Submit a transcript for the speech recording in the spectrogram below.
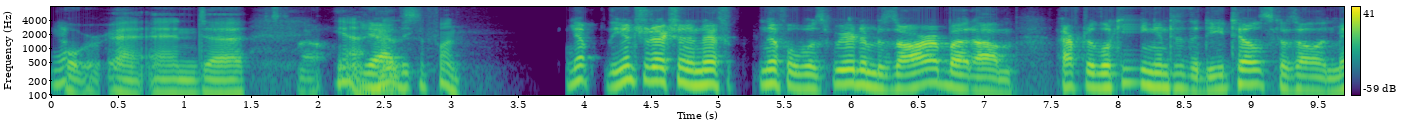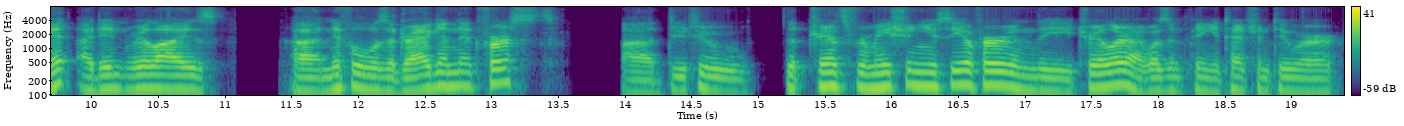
Yep. Or, and uh, yeah, yeah, yeah, this is fun. Yep, the introduction of Nif- Nifl was weird and bizarre, but um, after looking into the details, because I'll admit I didn't realize uh, Nifl was a dragon at first, uh, due to the transformation you see of her in the trailer. I wasn't paying attention to her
